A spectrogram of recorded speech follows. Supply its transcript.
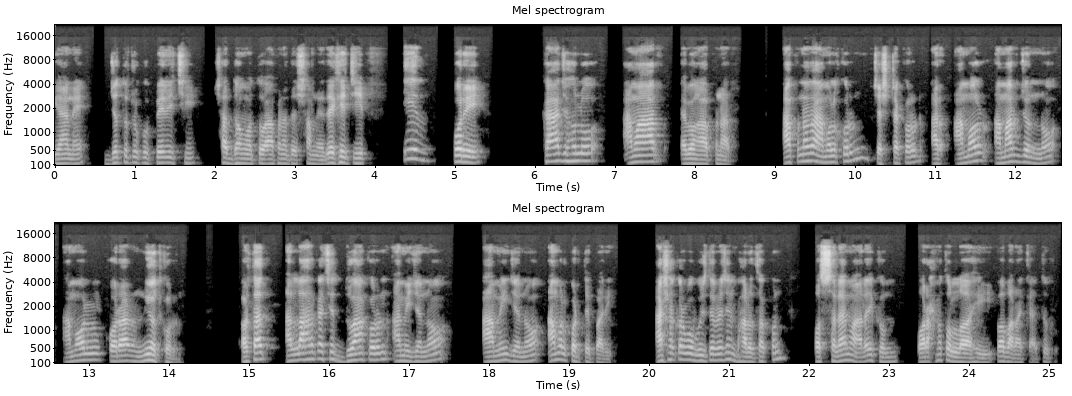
জ্ঞানে যতটুকু পেরেছি সাধ্যমতো আপনাদের সামনে রেখেছি। এরপরে কাজ হলো আমার এবং আপনার। আপনারা আমল করুন, চেষ্টা করুন। আর আমল আমার জন্য আমল করার নিয়ত করুন। অর্থাৎ আল্লাহর কাছে দোয়া করুন আমি যেন আমি যেন আমল করতে পারি। আশা করব বুঝতে পেরেছেন। ভালো থাকুন। আসসালামু আলাইকুম ওরহমতুল্লাহি রাহমাতুল্লাহি ওয়া বারাকাতুহু।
